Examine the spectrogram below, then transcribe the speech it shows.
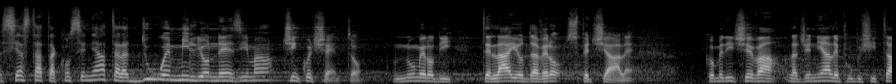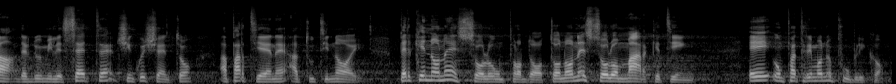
sia stata consegnata la due milionesima 500, un numero di telaio davvero speciale. Come diceva la geniale pubblicità del 2007, 500 appartiene a tutti noi perché non è solo un prodotto, non è solo marketing, è un patrimonio pubblico.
